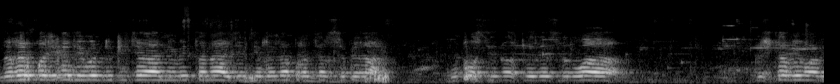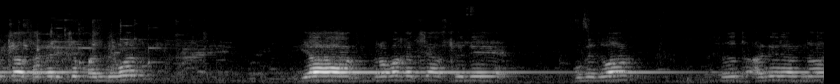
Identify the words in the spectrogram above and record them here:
नगरपालिका निवडणुकीच्या निमित्तानं आयोजित केलेल्या प्रचार सभेला उपस्थित असलेले सर्व कृष्णाभिमा विकास आघाडीचे मान्यवर या प्रभागाचे असलेले उमेदवार तसंच अनिलांना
